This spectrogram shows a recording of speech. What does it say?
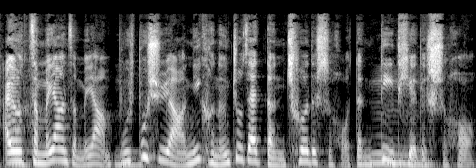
哎呦怎么样怎么样，不不需要，你可能就在等车的时候，等地铁的时候。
